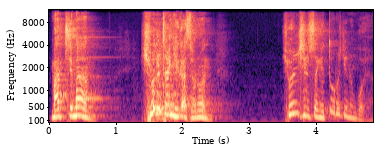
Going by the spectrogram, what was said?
맞지만 현장에 가서는 현실성이 떨어지는 거야.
